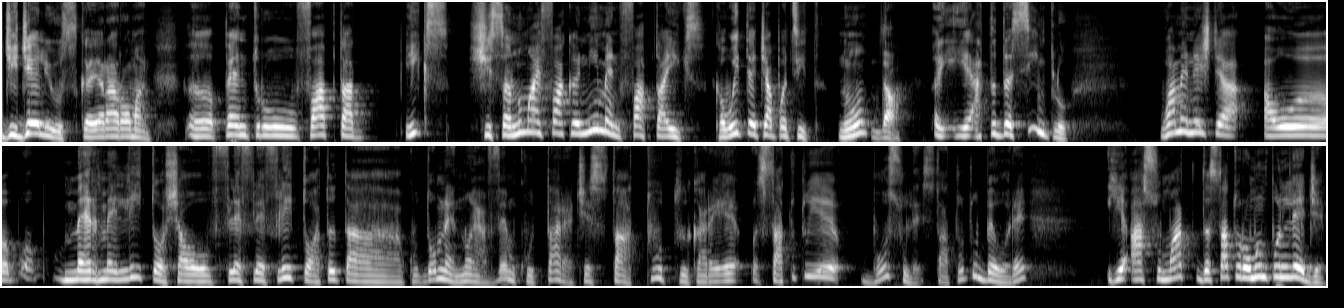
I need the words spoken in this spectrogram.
Gigelius, că era roman, uh, pentru fapta X și să nu mai facă nimeni fapta X. Că uite ce a pățit, nu? Da. E atât de simplu. Oamenii ăștia au uh, mermelit-o și au flefleflit-o atâta cu, domne, noi avem cu tare acest statut care e, statutul e, bosule, statutul BOR e asumat de statul român până lege.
